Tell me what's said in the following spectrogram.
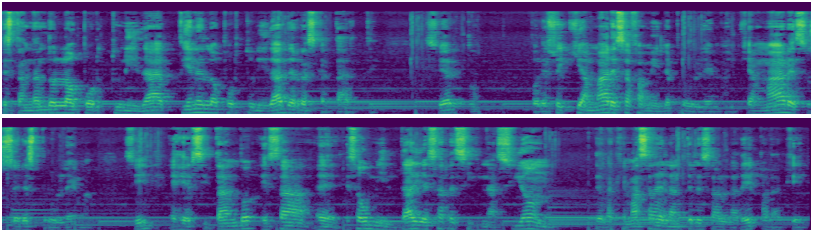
te están dando la oportunidad, tienes la oportunidad de rescatarte, ¿cierto? Por eso hay que amar esa familia problema, hay que amar esos seres problema ejercitando esa, eh, esa humildad y esa resignación de la que más adelante les hablaré para que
